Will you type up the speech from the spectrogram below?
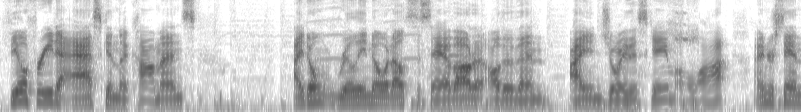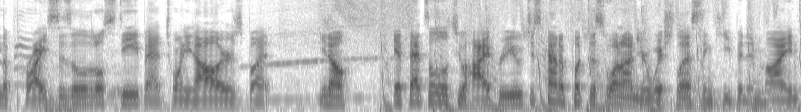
Feel free to ask in the comments. I don't really know what else to say about it other than I enjoy this game a lot. I understand the price is a little steep at $20, but you know, if that's a little too high for you, just kind of put this one on your wish list and keep it in mind,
